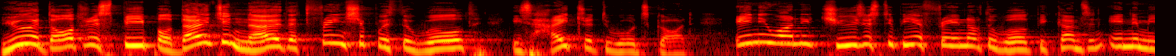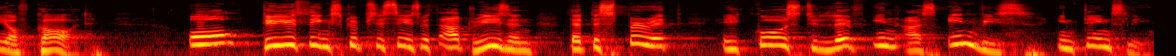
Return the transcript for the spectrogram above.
You adulterous people, don't you know that friendship with the world is hatred towards God? Anyone who chooses to be a friend of the world becomes an enemy of God. Or do you think Scripture says without reason that the Spirit He caused to live in us envies intensely?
